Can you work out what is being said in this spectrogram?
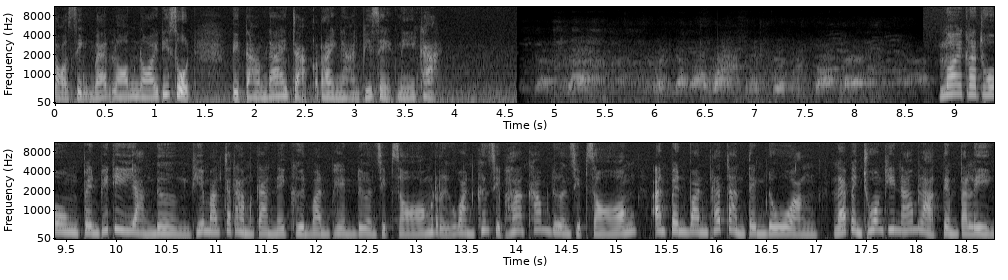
ต่อสิ่งแวดล้อมน้อยที่สุดติดตามได้จากรายงานพิเศษนี้ค่ะ ลอยกระทงเป็นพิธีอย่างหนึ่งที่มักจะทำกันในคืนวันเพ็ญเดือน 12 หรือวันขึ้น 15 ค่ำเดือน 12 อันเป็นวันพระจันทร์เต็มดวง และเป็นช่วงที่น้ำหลากเต็มตลิ่ง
